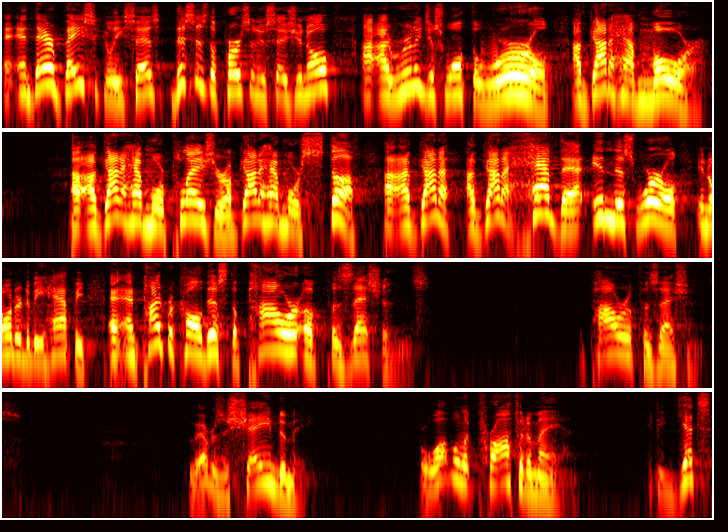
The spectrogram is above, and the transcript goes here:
And there basically says this is the person who says, you know, I, I really just want the world. I've got to have more. I, I've got to have more pleasure. I've got to have more stuff. I, have got to, I've got to have that in this world in order to be happy. And, and Piper called this the power of possessions. The power of possessions. Whoever's ashamed of me, for what will it profit a man if he gets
